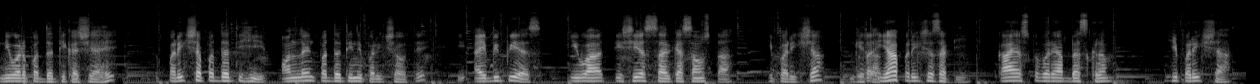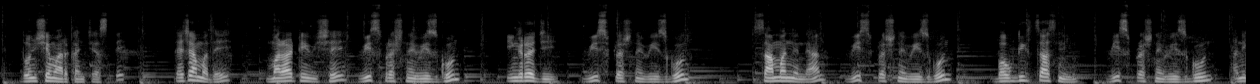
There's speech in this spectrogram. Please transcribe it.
निवड पद्धती कशी आहे? परीक्षा पद्धती ही ऑनलाईन पद्धतीने परीक्षा होते. ही आय बी पी एस किंवा टी सी एस सारख्या संस्था ही परीक्षा घेतात. या परीक्षेसाठी काय असतो बरे अभ्यासक्रम? ही परीक्षा दोनशे मार्कांची असते. त्याच्यामध्ये मराठी विषय वीस प्रश्न वीस गुण इंग्रजी वीस प्रश्न वीस गुण सामान्य ज्ञान वीस प्रश्न वीस गुण बौद्धिक चाचणी वीस प्रश्न वीस गुण आणि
